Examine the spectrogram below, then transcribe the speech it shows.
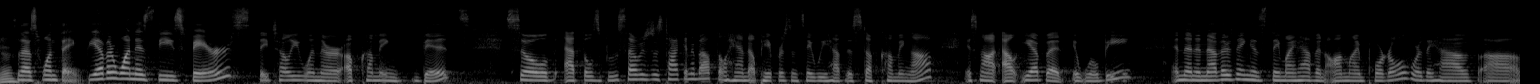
yeah. So that's one thing. The other one is these fairs. They tell you when there are upcoming bids. So at those booths I was just talking about, they'll hand out papers and say, we have this stuff coming up. It's not out yet, but it will be. And then another thing is they might have an online portal where they have, uh,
